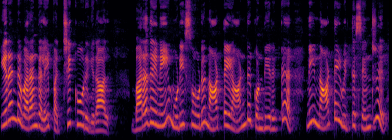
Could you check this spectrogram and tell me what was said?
இரண்டு வரங்களை பற்றி கூறுகிறாள். பரதனே முடிசூடு நாட்டை ஆண்டு கொண்டிருக்க நீ நாட்டை விட்டு சென்று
